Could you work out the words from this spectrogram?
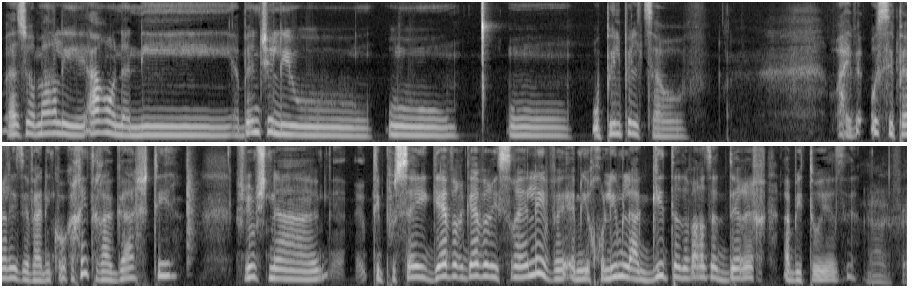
ואז הוא אמר לי, אהרון, אני... הבן שלי הוא... הוא... הוא... הוא פלפל צהוב. וואי, והוא סיפר לי את זה, ואני כל כך התרגשתי. יושבים שני הטיפוסי גבר-גבר ישראלי, והם יכולים להגיד את הדבר הזה דרך הביטוי הזה. אה, יפה.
